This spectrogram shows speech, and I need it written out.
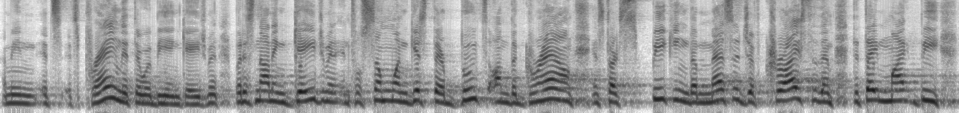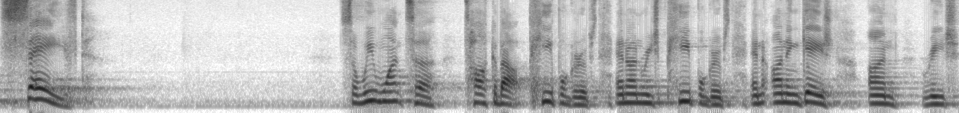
I mean, it's, it's praying that there would be engagement, but it's not engagement until someone gets their boots on the ground and starts speaking the message of Christ to them that they might be saved. So we want to talk about people groups and unreached people groups and unengaged, unreached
